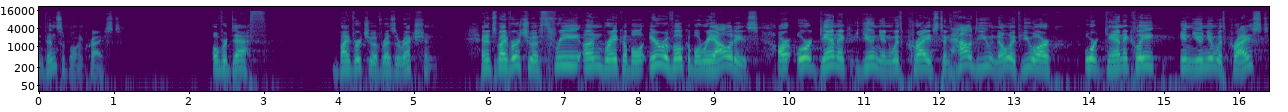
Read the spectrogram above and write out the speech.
invincible in Christ over death by virtue of resurrection. And it's by virtue of three unbreakable, irrevocable realities our organic union with Christ. And how do you know if you are organically in union with Christ?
